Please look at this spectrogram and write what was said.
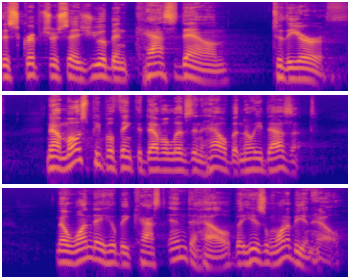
the scripture says, You have been cast down to the earth. Now, most people think the devil lives in hell, but no, he doesn't. No, one day he'll be cast into hell, but he doesn't want to be in hell.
